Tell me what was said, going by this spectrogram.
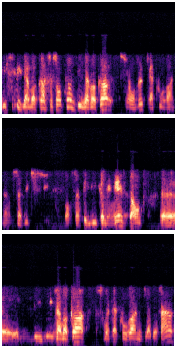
ici, les avocats, ce sont tous des avocats, si on veut, de la couronne. Hein. Vous savez qu'ici, bon, c'est un pays communiste, donc euh, les, avocats, soit de la couronne ou de la défense,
